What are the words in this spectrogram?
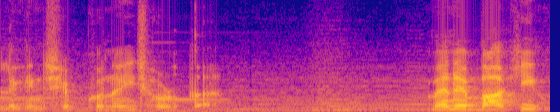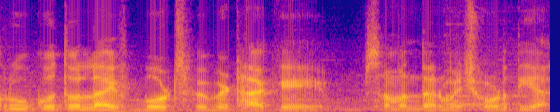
लेकिन शिप को नहीं छोड़ता। मैंने बाकी क्रू को तो लाइफ बोट्स पे बिठा के समंदर में छोड़ दिया,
